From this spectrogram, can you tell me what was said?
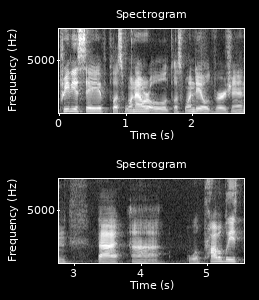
previous save plus one hour old plus one day old version that uh, will probably,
